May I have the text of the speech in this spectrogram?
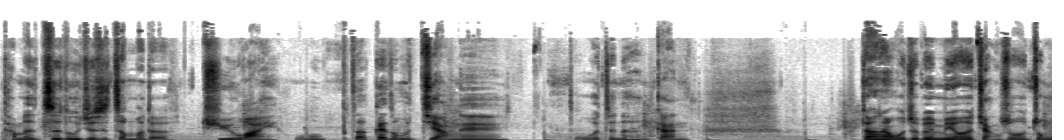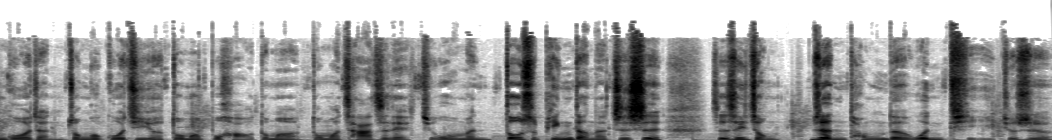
他们的制度就是这么的曲歪，我不知道该怎么讲哎，我真的很干。当然，我这边没有讲说中国人、中国国籍有多么不好、多么多么差之类，就我们都是平等的，只是这是一种认同的问题。就是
